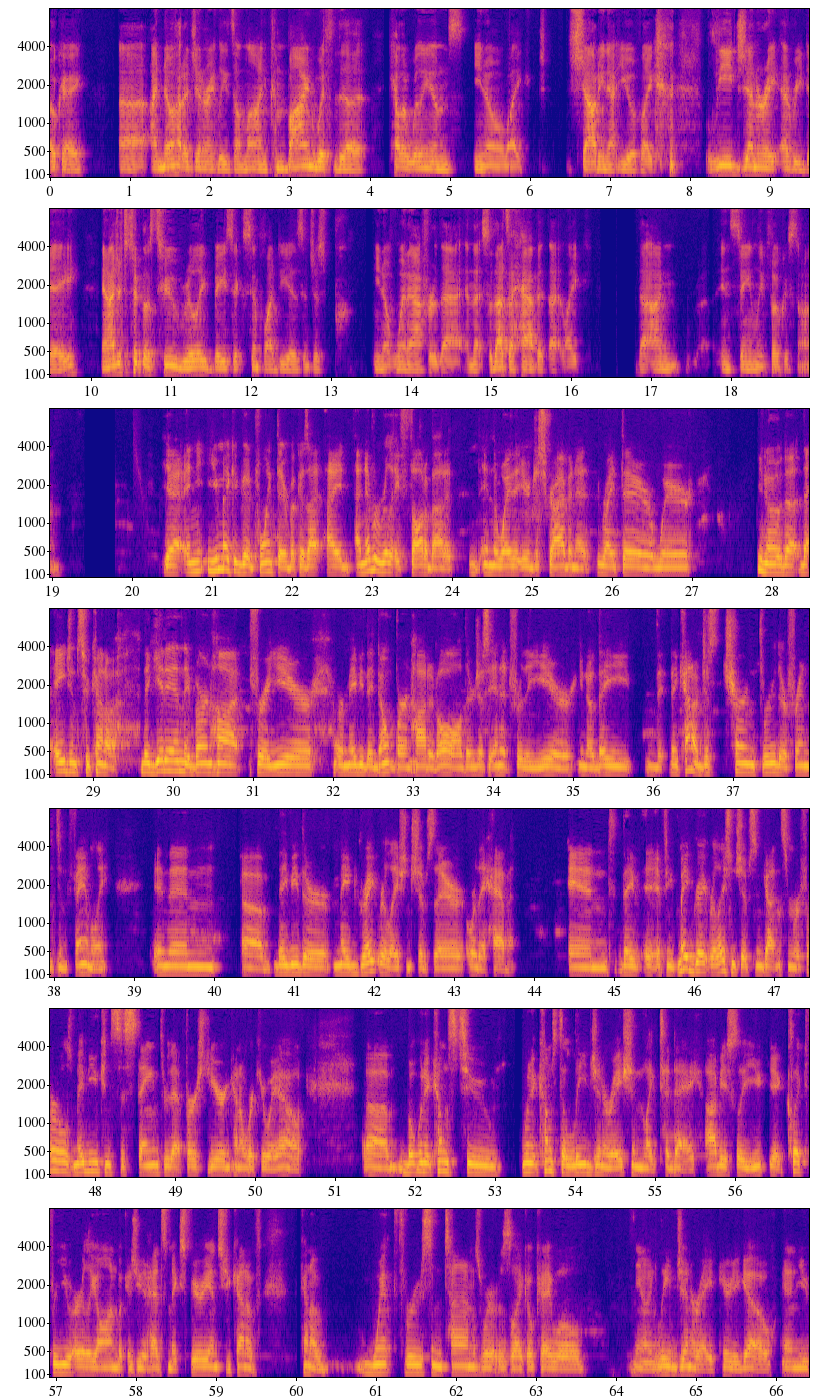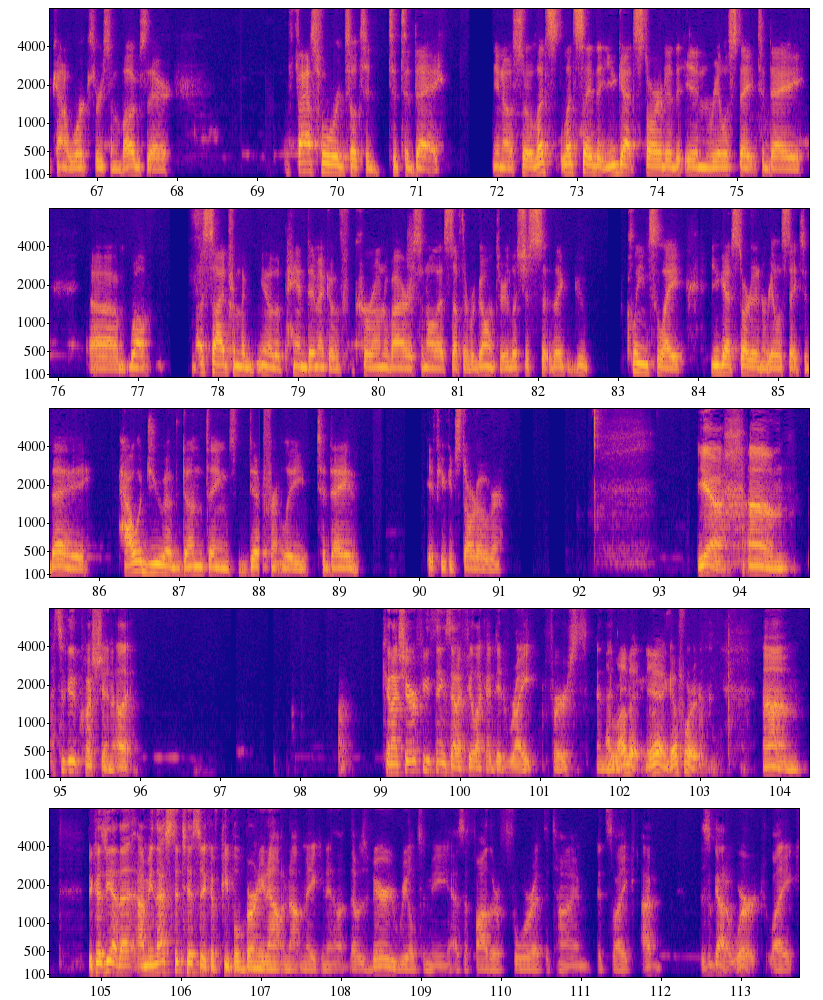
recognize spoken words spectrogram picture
okay, uh, I know how to generate leads online combined with the Keller Williams, you know, like shouting at you of like lead generate every day. And I just took those two really basic, simple ideas and just, you know, went after that. And that, so that's a habit that like, that I'm insanely focused on. Yeah, and you make a good point there because I, I, I never really thought about it in the way that you're describing it right there, where you know the the agents who kind of they get in, they burn hot for a year, or maybe they don't burn hot at all. They're just in it for the year. You know, they they, they kind of just churn through their friends and family, and then um, they've either made great relationships there or they haven't and they if you've made great relationships and gotten some referrals maybe you can sustain through that first year and kind of work your way out. Um, but when it comes to when it comes to lead generation like today obviously you, it clicked for you early on because you had some experience. You kind of kind of went through some times where it was like okay well you know lead generate here you go and you kind of work through some bugs there. Fast forward till to, to today you know so let's let's say that you got started in real estate today um, well aside from the you know the pandemic of coronavirus and all that stuff that we're going through let's just like clean slate you got started in real estate today. How would you have done things differently today if you could start over? Yeah um, that's a good question. Uh, can I share a few things that I feel like I did right first? And I love it. Yeah, go for it. Um, because yeah, that I mean that statistic of people burning out and not making it that was very real to me as a father of four at the time. It's like I've this has got to work. Like,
